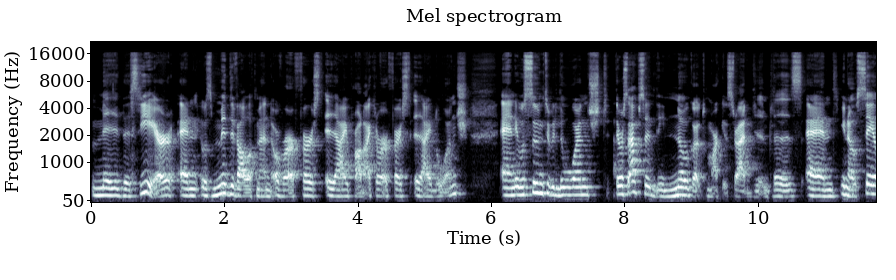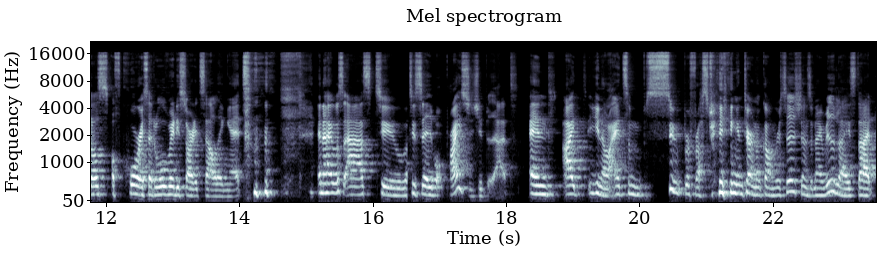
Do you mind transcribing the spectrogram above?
May this year, and it was mid development of our first AI product or our first AI launch. And it was soon to be launched. There was absolutely no go to market strategy in place. And, you know, sales, of course, had already started selling it. and I was asked to, to say what price it should be at and i you know i had some super frustrating internal conversations and i realized that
